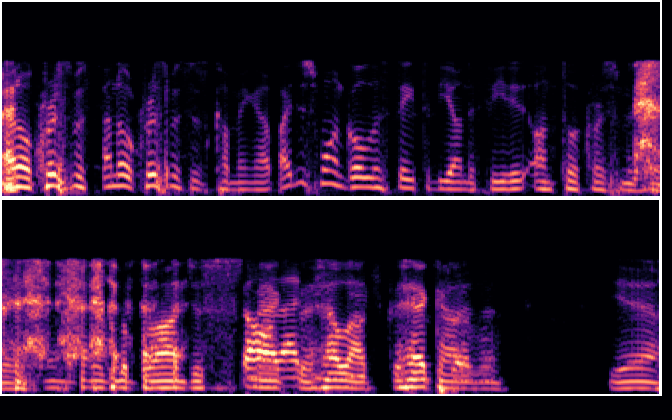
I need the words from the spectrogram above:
I know Christmas. I know Christmas is coming up. I just want Golden State to be undefeated until Christmas Day, and and LeBron just Oh, smack that'd the hell out, huge the heck out of present. them. Yeah,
